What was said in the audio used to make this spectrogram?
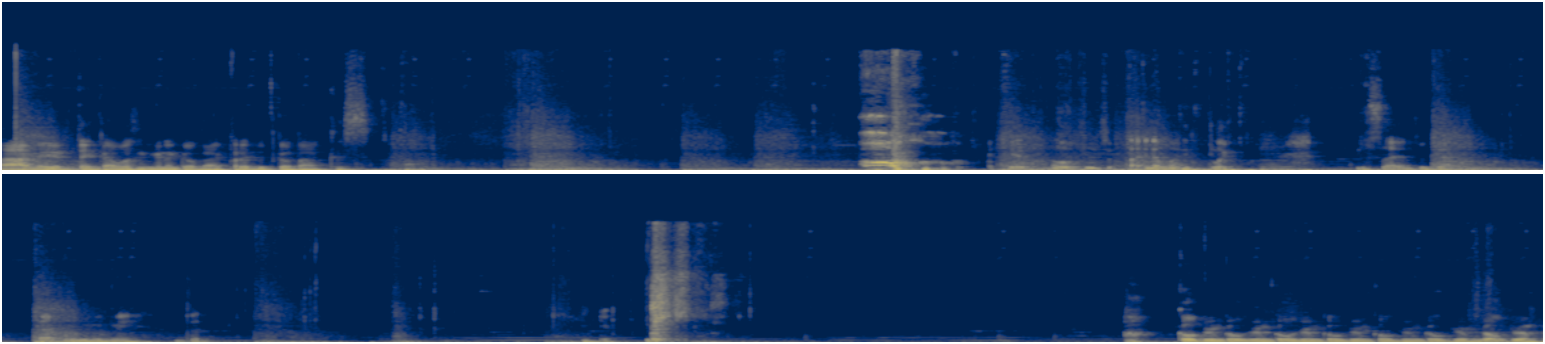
Ah, I made him think I wasn't gonna go back, but I did go back, cause. Oh! I can't hold this dynamite like inside of that that room with me, but. Thank you. gold room, gold room, gold room, gold room, gold room, gold room, gold room.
